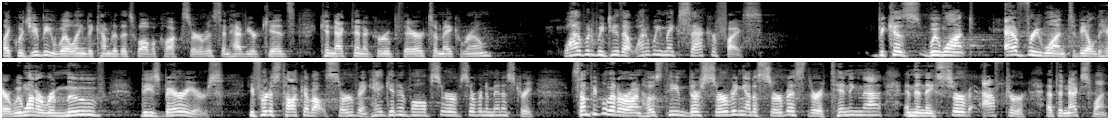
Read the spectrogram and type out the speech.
like, would you be willing to come to the 12 o'clock service and have your kids connect in a group there to make room? Why would we do that? Why do we make sacrifice? Because we want everyone to be able to hear. We want to remove these barriers. You've heard us talk about serving. Hey, get involved, serve, serve in a ministry. Some people that are on host team, they're serving at a service, they're attending that, and then they serve after at the next one.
